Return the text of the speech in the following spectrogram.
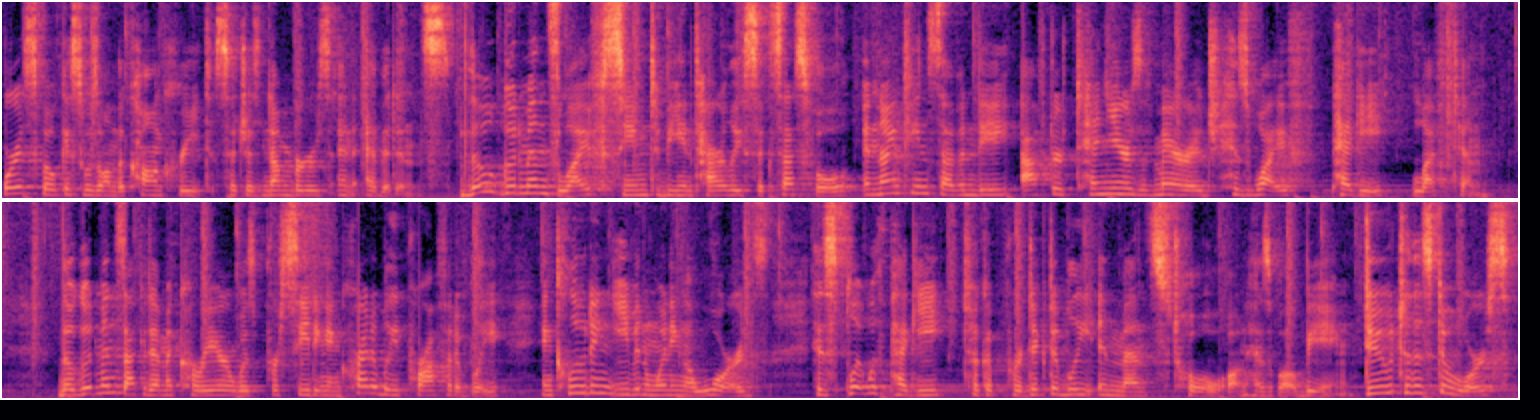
where his focus was on the concrete, such as numbers and evidence. Though Goodman's life seemed to be entirely successful, in 1970, after 10 years of marriage, his wife, Peggy, left him. Though Goodman's academic career was proceeding incredibly profitably, including even winning awards, his split with Peggy took a predictably immense toll on his well-being. Due to this divorce,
